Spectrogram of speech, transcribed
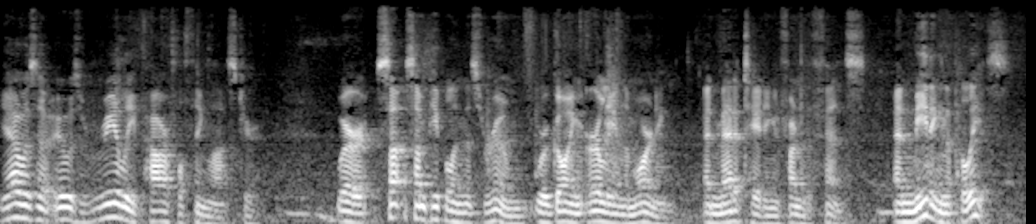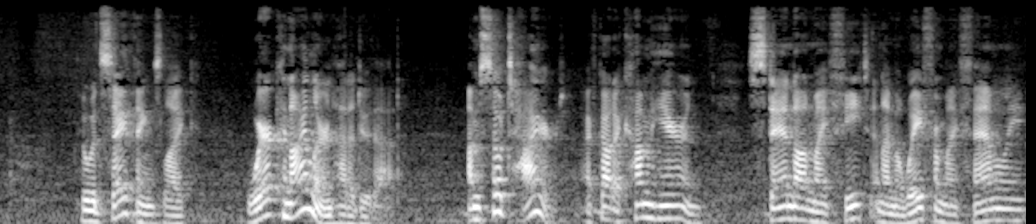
Yeah, it was a it was a really powerful thing last year, where some some people in this room were going early in the morning and meditating in front of the fence and meeting the police, who would say things like, "Where can I learn how to do that? I'm so tired. I've got to come here and stand on my feet, and I'm away from my family,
